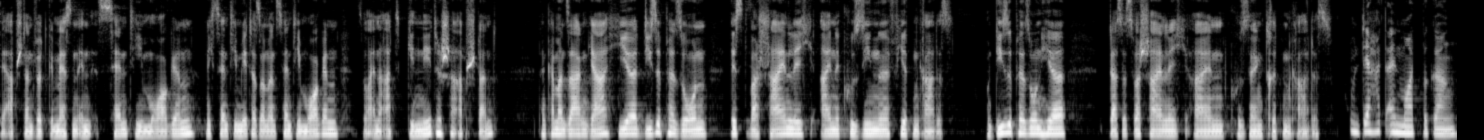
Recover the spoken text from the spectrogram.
der Abstand wird gemessen in Centimorgan, nicht Zentimeter, sondern Centimorgan, so eine Art genetischer Abstand. Dann kann man sagen, ja, hier, diese Person ist wahrscheinlich eine Cousine vierten Grades. Und diese Person hier, das ist wahrscheinlich ein Cousin dritten Grades. Und der hat einen Mord begangen.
